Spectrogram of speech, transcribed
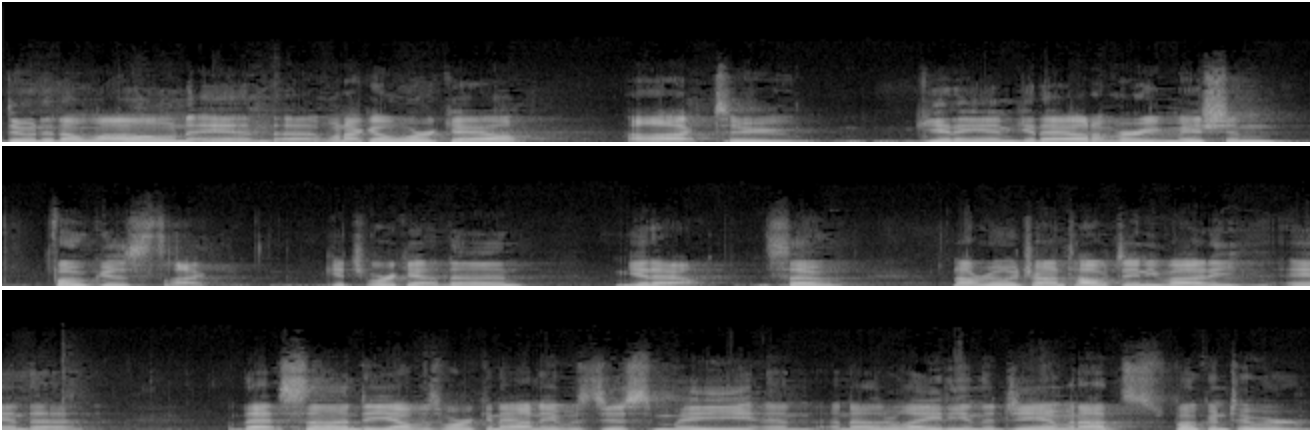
doing it on my own. And uh, when I go work out, I like to get in, get out. I'm very mission focused, like get your workout done, get out. So, not really trying to talk to anybody. And uh, that Sunday, I was working out, and it was just me and another lady in the gym, and I'd spoken to her,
